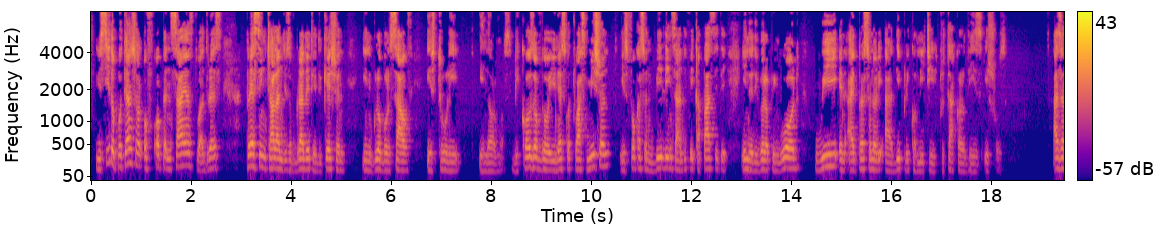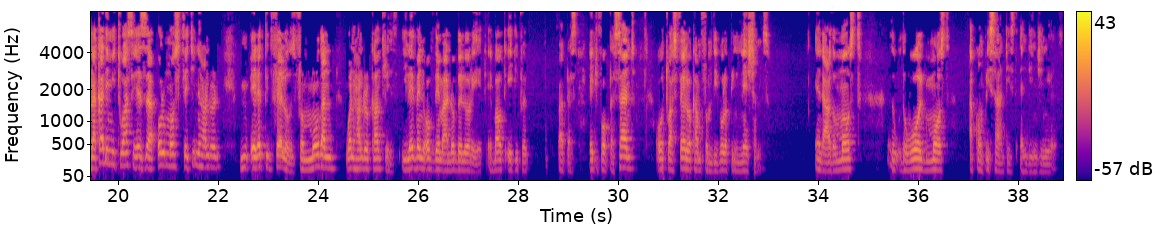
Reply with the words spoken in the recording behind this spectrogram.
You see the potential of open science to address pressing challenges of graduate education in global south is truly enormous. Because of the UNESCO TWAS mission is focused on building scientific capacity in the developing world, we and I personally are deeply committed to tackle these issues. As an academy, TWAS has uh, almost 1,300 elected fellows from more than 100 countries. 11 of them are Nobel laureate, about 84% of TWAS fellows come from developing nations and are the most, the, the world most accomplished scientists and engineers.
